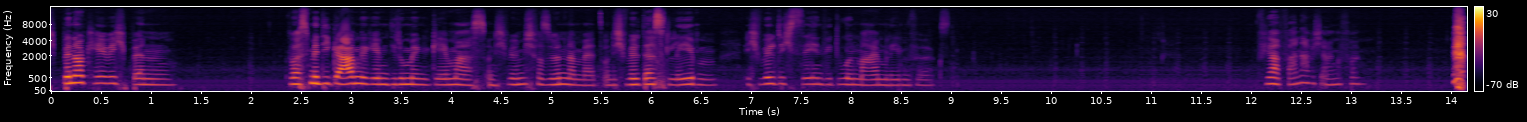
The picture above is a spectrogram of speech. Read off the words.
ich bin okay, wie ich bin. Du hast mir die Gaben gegeben, die du mir gegeben hast. Und ich will mich versöhnen damit. Und ich will das leben. Ich will dich sehen, wie du in meinem Leben wirkst. Ja, wann habe ich angefangen?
